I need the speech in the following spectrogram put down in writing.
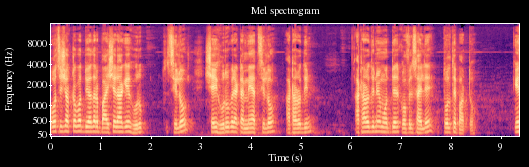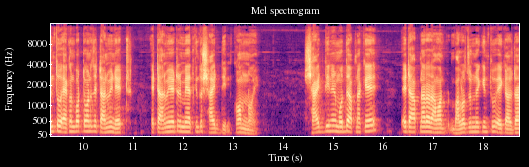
পঁচিশ অক্টোবর দুই হাজার বাইশের আগে হুরুপ ছিল, সেই হুরুপের একটা মেয়াদ ছিল আঠারো দিন। আঠারো দিনের মধ্যে কফিল চাইলে তুলতে পারতো। কিন্তু এখন বর্তমানে যে টার্মিনেট, এই টার্মিনেটের মেয়াদ কিন্তু ষাট দিন, কম নয়। ষাট দিনের মধ্যে আপনাকে এটা আপনার আর আমার ভালোর জন্যই কিন্তু এই কাজটা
